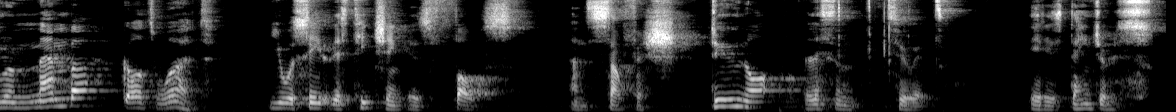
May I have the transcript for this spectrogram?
remember God's word, you will see that this teaching is false and selfish. Do not listen to it, it is dangerous.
